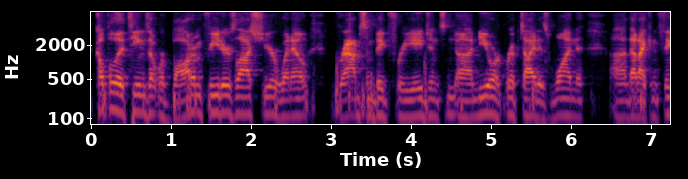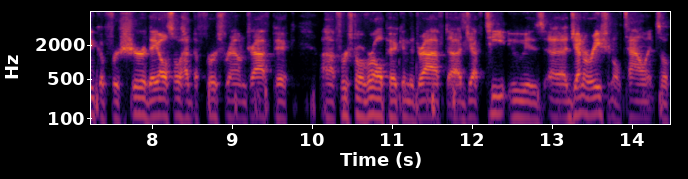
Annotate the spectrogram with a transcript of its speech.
A couple of the teams that were bottom feeders last year went out, grabbed some big free agents. Uh, New York Riptide is one uh, that I can think of for sure. They also had the first round draft pick uh, first overall pick in the draft, uh, Jeff Teat, who is a generational talent. So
